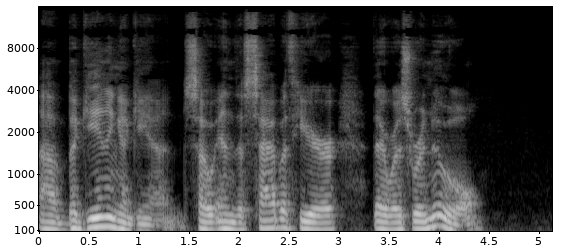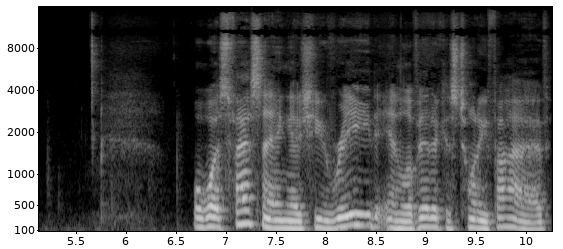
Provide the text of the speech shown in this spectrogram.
uh, beginning again. So in the Sabbath year, there was renewal. Well, what's fascinating as you read in Leviticus 25,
